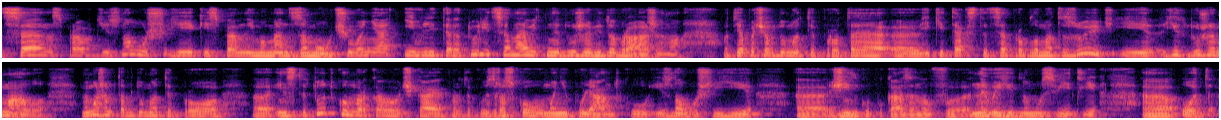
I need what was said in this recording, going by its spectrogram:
це насправді знову ж є якийсь певний момент замовчування, і в літературі це навіть не дуже відображено. От я почав думати про те, які тексти це проблематизують і їх дуже мало. Ми можемо там думати про е, інститутку Марка Вовчка, як про таку зразкову маніпулянтку, і знову ж її. Е, жінку показано в невигідному світлі. Е, от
